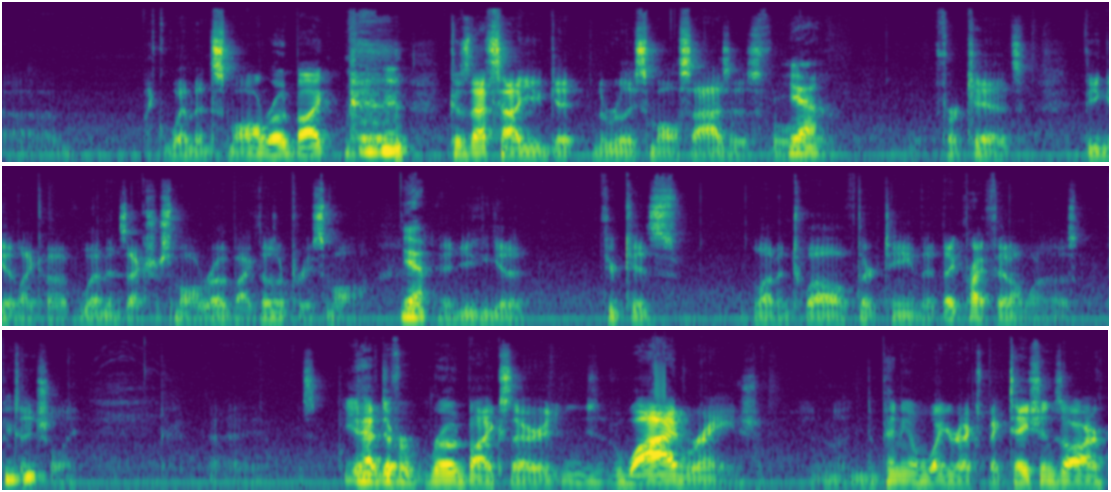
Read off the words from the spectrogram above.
uh, like women's small road bike, because that's how you get the really small sizes for Yeah. for kids. If you can get like a women's extra small road bike, those are pretty small, Yeah. and you can get a if your kids 11, 12, 13, that they probably fit on one of those potentially. Uh, you have different road bikes there, wide range. Depending on what your expectations are,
